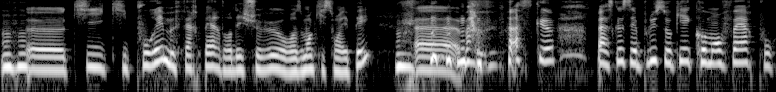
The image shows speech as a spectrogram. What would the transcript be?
mhm. euh, qui, qui pourrait me faire perdre des cheveux, heureusement qu'ils sont épais, euh, parce que parce que c'est plus ok comment faire pour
